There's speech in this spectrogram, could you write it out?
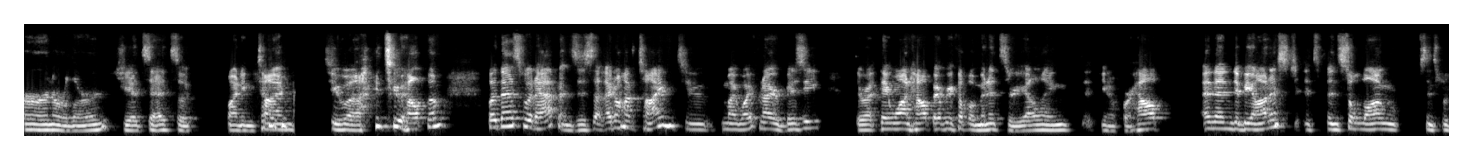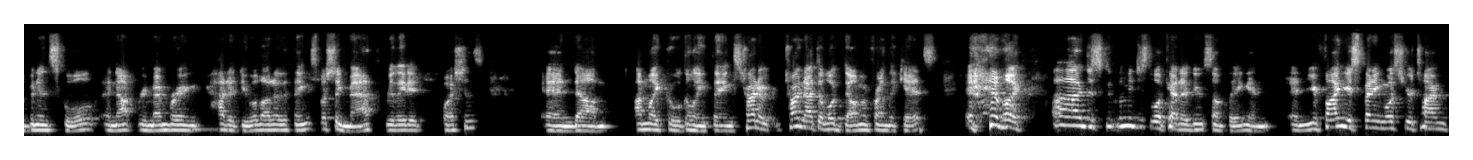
earn or learn, she had said. So finding time to, uh, to help them. But that's what happens is that I don't have time to, my wife and I are busy. They're, they want help every couple of minutes. They're yelling, you know, for help and then to be honest it's been so long since we've been in school and not remembering how to do a lot of the things especially math related questions. And um, i'm like googling things trying to try not to look dumb in front of the kids. And i'm like uh, just let me just look how to do something. And and you find you're spending most of your time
